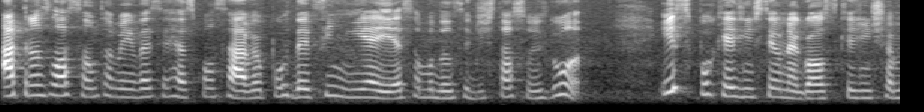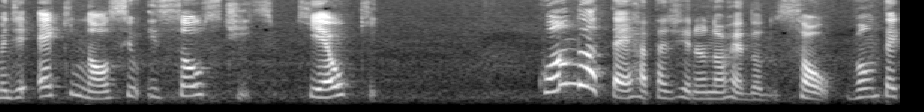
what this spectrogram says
a translação também vai ser responsável por definir aí essa mudança de estações do ano. Isso porque a gente tem um negócio que a gente chama de equinócio e solstício, que é o quê? Quando a Terra está girando ao redor do Sol, vão ter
